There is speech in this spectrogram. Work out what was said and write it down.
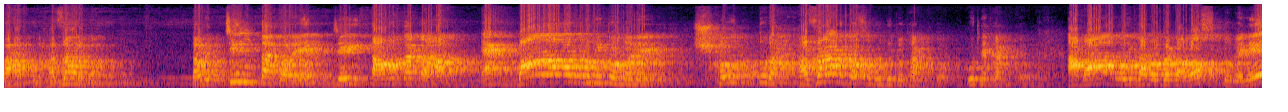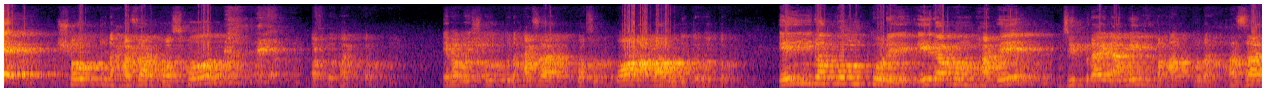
বাহাত্তর হাজার বার। তাহলে চিন্তা করেন, যেই তারকাটা একবার উদিত হলে সত্তর হাজার বছর উদিত থাকতো, উঠে থাকতো। আবার ওই তারকাটা অস্ত গেলে সত্তর হাজার বছর অস্ত থাকতো। এভাবে সত্তর হাজার বছর পর আবার উদিত হতো। এই রকম করে এই রকম ভাবে জিব্রাইল আমিন বাহাত্তর হাজার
